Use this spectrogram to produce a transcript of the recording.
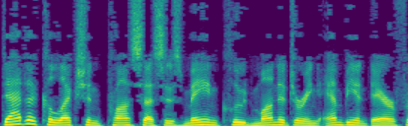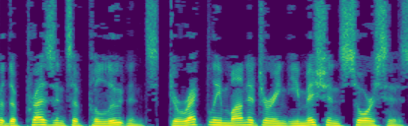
Data collection processes may include monitoring ambient air for the presence of pollutants, directly monitoring emission sources,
